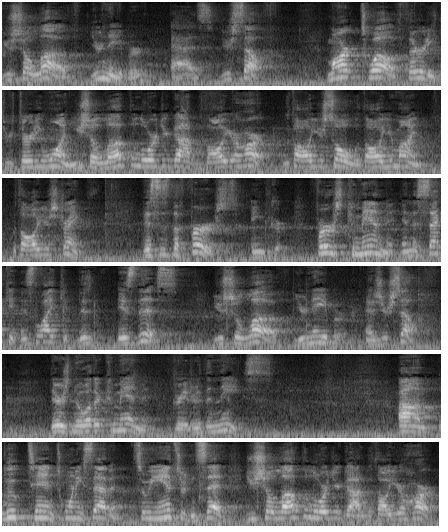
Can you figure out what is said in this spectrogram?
You shall love your neighbor as yourself. Mark 12, 30 through 31. You shall love the Lord your God with all your heart, with all your soul, with all your mind with all your strength. This is the first first commandment, and the second is like it. This, is this: you shall love your neighbor as yourself. There is no other commandment greater than these. Um, Luke 10, 27. So he answered and said, You shall love the Lord your God with all your heart,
